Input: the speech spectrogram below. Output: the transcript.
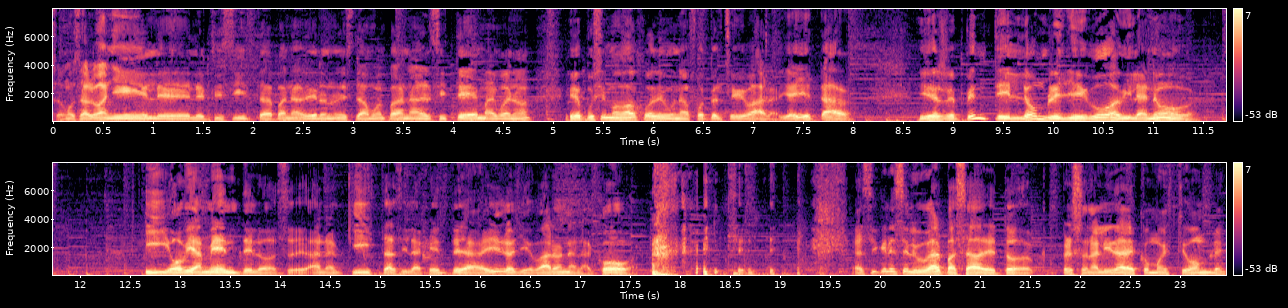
Somos albañiles, electricistas, panaderos, no necesitamos para el sistema, y bueno, y lo pusimos abajo de una foto del Che Guevara, y ahí estaba. Y de repente el hombre llegó a Vilanova. Y obviamente los eh, anarquistas y la gente de ahí lo llevaron a la cova. Así que en ese lugar pasaba de todo. Personalidades como este hombre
